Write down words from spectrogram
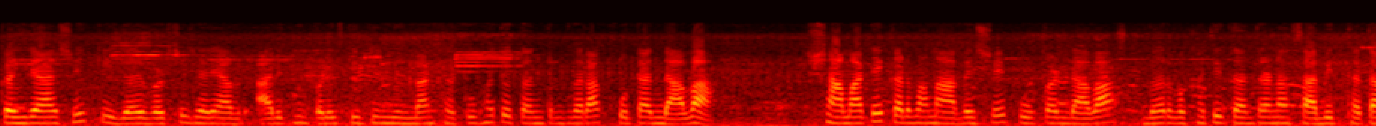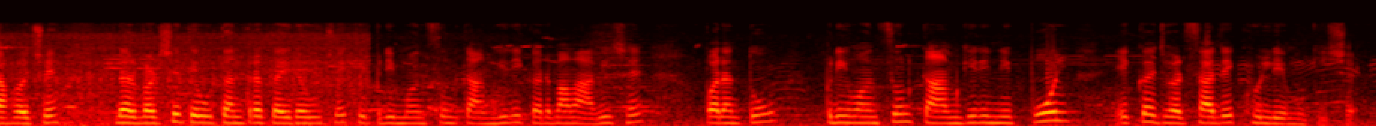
કહી રહ્યા છે કે દર વર્ષે જ્યારે આ- રીતની પરિસ્થિતિનું નિર્માણ થતું હોય તો તંત્ર દ્વારા ખોટા દાવા શા માટે કરવામાં આવે છે? પોકળ દાવા દર વખતે તંત્રના સાબિત થતા હોય છે. દર વર્ષે તેવું તંત્ર કહી રહ્યું છે કે પ્રી મોન્સૂન કામગીરી કરવામાં આવી છે, પરંતુ પ્રી મોન્સૂન કામગીરીની પોલ એક જ વરસાદે ખુલ્લી મૂકી છે.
